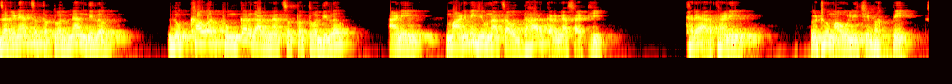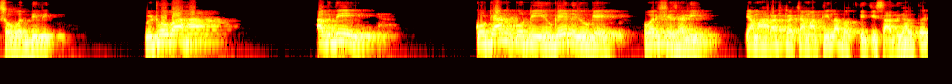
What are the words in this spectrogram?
जगण्याचं तत्वज्ञान दिलं दुःखावर फुंकर घालण्याचं तत्व दिलं आणि मानवी जीवनाचा उद्धार करण्यासाठी खऱ्या अर्थाने विठू माऊलीची भक्ती सोबत दिली. विठोबा हा अगदी कोट्यान कोटी युगेन युगे वर्षे झाली या महाराष्ट्राच्या मातीला भक्तीची साथ घालतोय.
